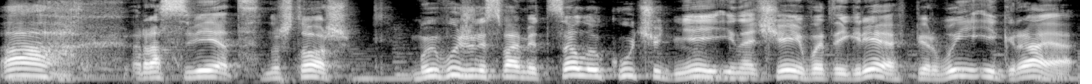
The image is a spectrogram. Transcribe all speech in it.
Ах, рассвет. Ну что ж, мы выжили с вами целую кучу дней и ночей в этой игре, впервые играя.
